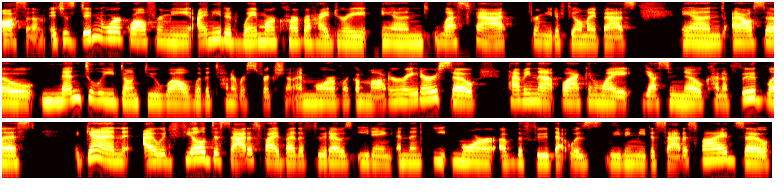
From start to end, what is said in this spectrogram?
awesome. It just didn't work well for me. I needed way more carbohydrate and less fat for me to feel my best. And i also mentally don't do well with a ton of restriction. I'm more of like a moderator. So having that black and white yes and no kind of food list again, I would feel dissatisfied by the food I was eating and then eat more of the food that was leaving me dissatisfied. So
